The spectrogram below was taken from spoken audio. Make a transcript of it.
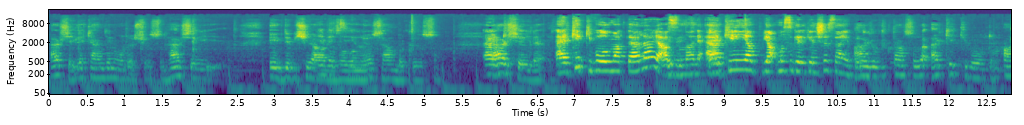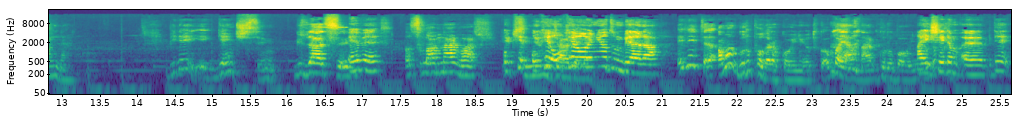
Her şeyle kendin uğraşıyorsun. Her şey evde bir şey Evet arızalanıyor, ya. sen bakıyorsun. Her Erkek, şeyle. erkek gibi olmak derler ya aslında. Evet. Hani Er- erkeğin yap, yapması gereken işleri sen yapıyorsun. Ayrıldıktan sonra erkek gibi oldum. Aynen. Bir de e, gençsin, güzelsin. Evet. Asılanlar var. Okey, okey, okey oynuyordum bir ara. Evet ama grup olarak oynuyorduk. O bayanlar grubu oynuyorduk. Ay şeyde e, bir de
